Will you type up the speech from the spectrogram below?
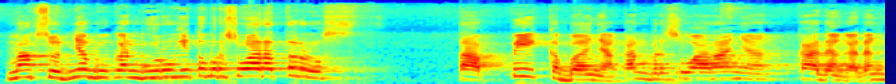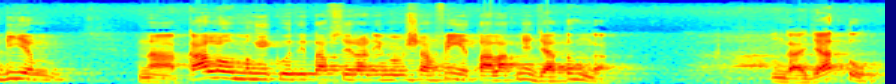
Maksudnya bukan burung itu bersuara terus. tapi kebanyakan bersuaranya, kadang-kadang diem. Nah, kalau mengikuti tafsiran Imam Syafi'i, talaknya jatuh enggak? Enggak jatuh.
